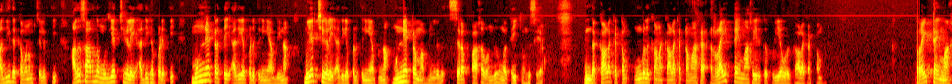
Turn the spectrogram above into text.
அதீத கவனம் செலுத்தி அது சார்ந்த முயற்சிகளை அதிகப்படுத்தி முன்னேற்றத்தை அதிகப்படுத்தினீங்க அப்படின்னா முயற்சிகளை அதிகப்படுத்தினீங்க அப்படின்னா முன்னேற்றம் அப்படிங்கிறது சிறப்பாக வந்து உங்கள் கைக்கு வந்து சேரும். இந்த காலகட்டம் உங்களுக்கான காலகட்டமாக ரைட் டைமாக இருக்கக்கூடிய ஒரு காலகட்டம். ரைட் டைமாக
